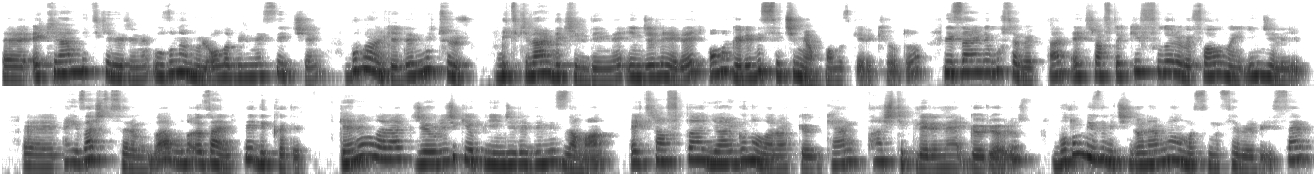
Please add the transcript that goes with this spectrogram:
e, ekilen bitkilerinin uzun ömürlü olabilmesi için bu bölgede ne tür bitkiler dikildiğini inceleyerek ona göre bir seçim yapmamız gerekiyordu. Bizler de bu sebepten etraftaki flora ve faunayı inceleyip e, peyzaj tasarımında buna özellikle dikkat ettik. Genel olarak jeolojik yapıyı incelediğimiz zaman etrafta yaygın olarak gözüken taş tiplerini görüyoruz. Bunun bizim için önemli olmasının sebebi ise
